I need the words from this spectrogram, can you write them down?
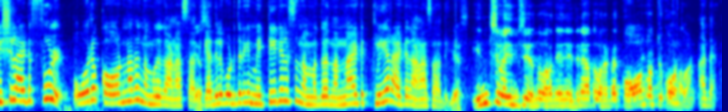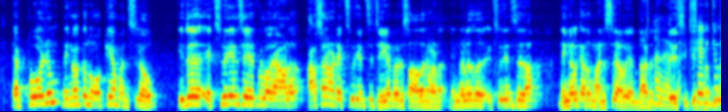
വിഷ്വൽ ആയിട്ട് ഫുൾ ഓരോ കോർണറും നമുക്ക് കാണാൻ സാധിക്കും. അതിൽ കൊടുത്തിരിക്കുന്ന മെറ്റീരിയൽസ് നമുക്ക് നന്നായിട്ട് ക്ലിയർ ആയിട്ട് കാണാൻ സാധിക്കും. ഇഞ്ച് ബൈ ഇഞ്ച് എന്ന് പറഞ്ഞു കഴിഞ്ഞാൽ ഇതിനകത്ത് കോർണർ ടു കോർണർ അതെ. എപ്പോഴും നിങ്ങൾക്ക് നോക്കിയാൽ മനസ്സിലാവും. ഇത് എക്സ്പീരിയൻസ് ചെയ്തിട്ടുള്ള ഒരാൾ കർശനമായിട്ട് എക്സ്പീരിയൻസ് ചെയ്യേണ്ട ഒരു സാധനമാണ്. നിങ്ങൾ ഇത് എക്സ്പീരിയൻസ് ചെയ്താൽ നിങ്ങൾക്ക് അത് മനസ്സിലാവും എന്താണ് ഉദ്ദേശിക്കുന്നത് ശരിക്കും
